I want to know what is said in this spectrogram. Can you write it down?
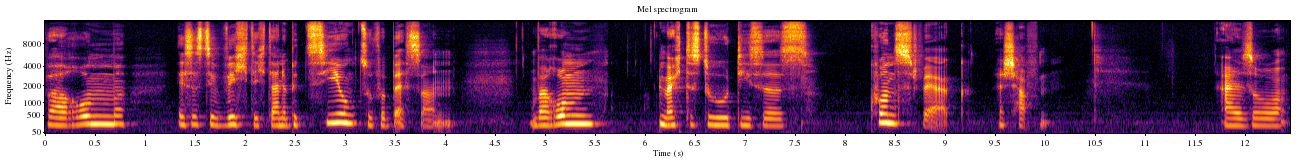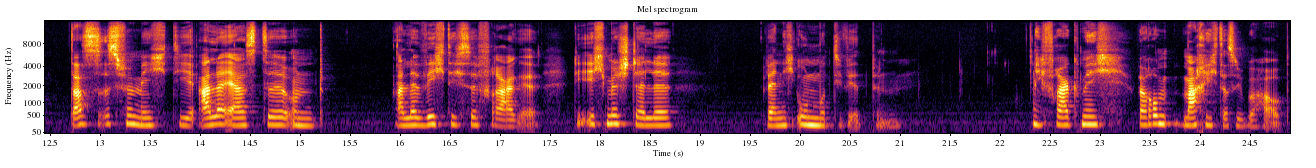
Warum ist es dir wichtig, deine Beziehung zu verbessern? Warum möchtest du dieses Kunstwerk erschaffen? Also, das ist für mich die allererste und allerwichtigste Frage, die ich mir stelle, wenn ich unmotiviert bin. Ich frage mich, warum mache ich das überhaupt?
